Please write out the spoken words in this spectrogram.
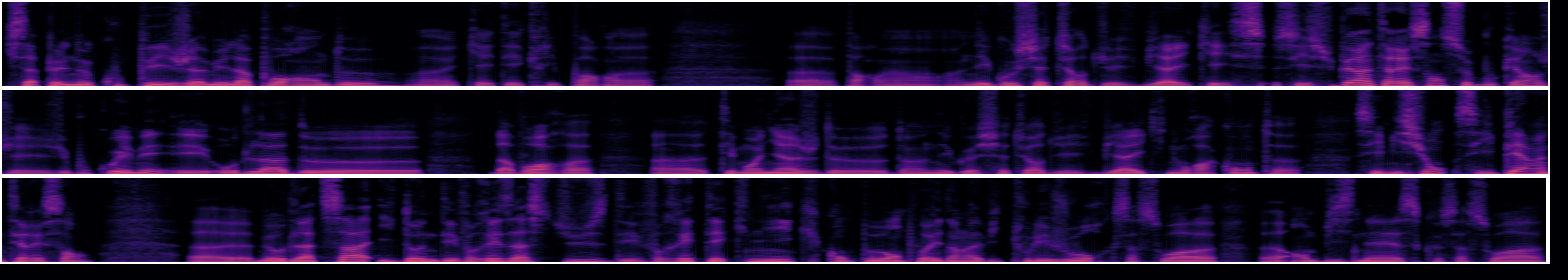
qui s'appelle Ne coupez jamais la poire en deux, qui a été écrit par euh, par un, négociateur du FBI. C'est super intéressant ce bouquin, j'ai beaucoup aimé. Et au-delà de d'avoir euh, un témoignage d'un négociateur du FBI qui nous raconte euh, ses missions, c'est hyper intéressant. Euh, mais au-delà de ça, il donne des vraies astuces, des vraies techniques qu'on peut employer dans la vie de tous les jours, que ça soit euh, en business, que ça soit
